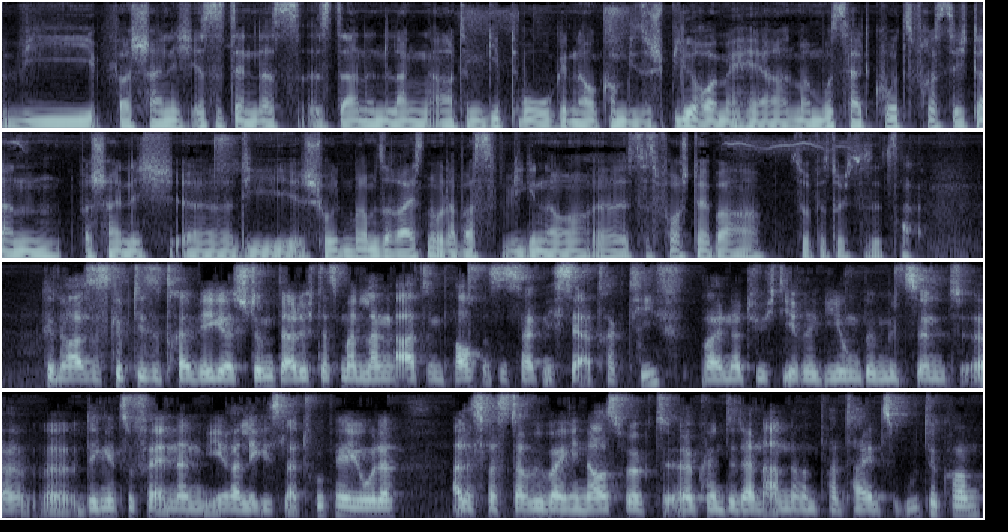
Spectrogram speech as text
wie wahrscheinlich ist es denn, dass es da einen langen Atem gibt? Wo genau kommen diese Spielräume her? Man muss halt kurzfristig dann wahrscheinlich äh, die Schuldenbremse reißen oder was? Wie genau äh, ist es vorstellbar, so etwas durchzusetzen? Genau, also es gibt diese drei Wege. Es stimmt, dadurch, dass man langen Atem braucht, ist es halt nicht sehr attraktiv, weil natürlich die Regierung bemüht sind, äh, äh Dinge zu verändern in ihrer Legislaturperiode. Alles, was darüber hinauswirkt, äh, könnte dann anderen Parteien zugutekommen.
